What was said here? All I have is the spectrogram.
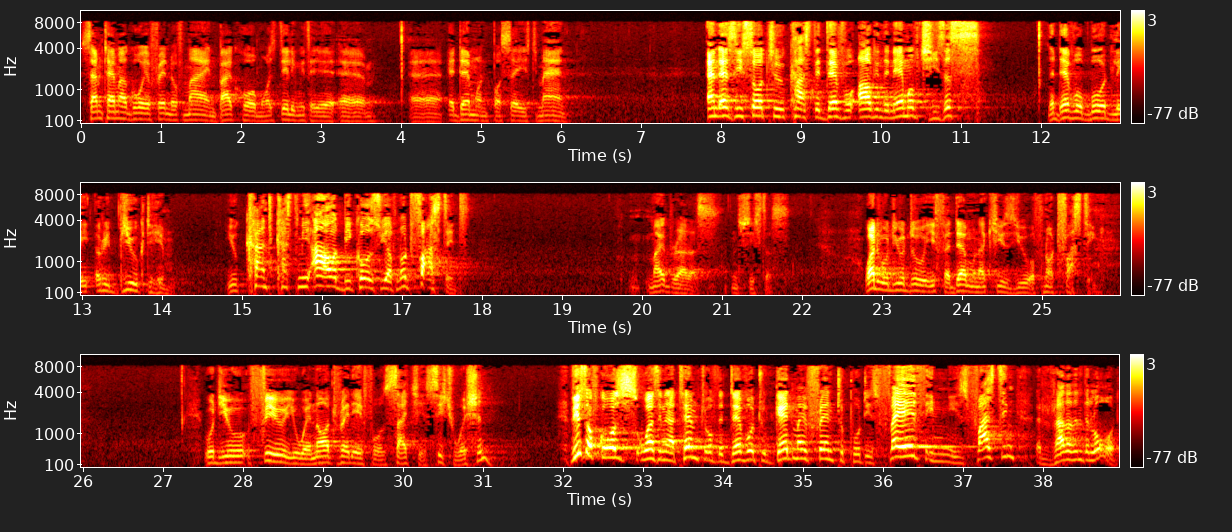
Some time ago, a friend of mine back home was dealing with a, um, uh, a demon possessed man. And as he sought to cast the devil out in the name of Jesus, the devil boldly rebuked him. You can't cast me out because you have not fasted. My brothers and sisters, what would you do if a demon accused you of not fasting? Would you feel you were not ready for such a situation? This, of course, was an attempt of the devil to get my friend to put his faith in his fasting rather than the Lord.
